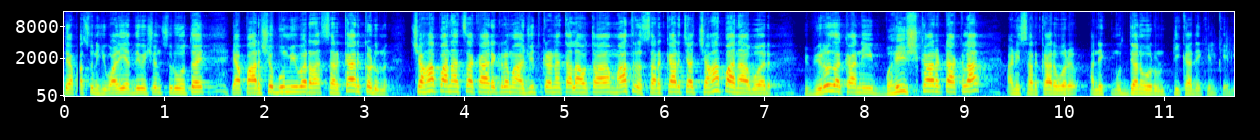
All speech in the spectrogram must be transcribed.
उद्यापासून हिवाळी अधिवेशन सुरू होतंय. या पार्श्वभूमीवर सरकारकडून चहापानाचा कार्यक्रम आयोजित करण्यात आला होता. मात्र सरकारच्या चहापानावर विरोधकांनी बहिष्कार टाकला आणि सरकारवर अनेक मुद्द्यांवरून टीका देखील केली.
